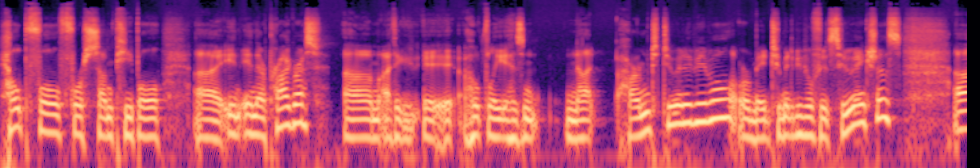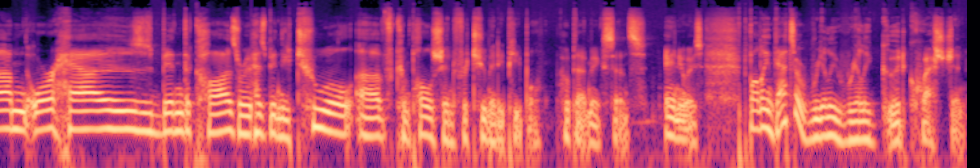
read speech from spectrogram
helpful for some people uh, in in their progress. Um, I think it, hopefully it has not harmed too many people or made too many people feel too anxious, um, or has been the cause or has been the tool of compulsion for too many people. Hope that makes sense. Anyways, Pauline, that's a really, really good question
